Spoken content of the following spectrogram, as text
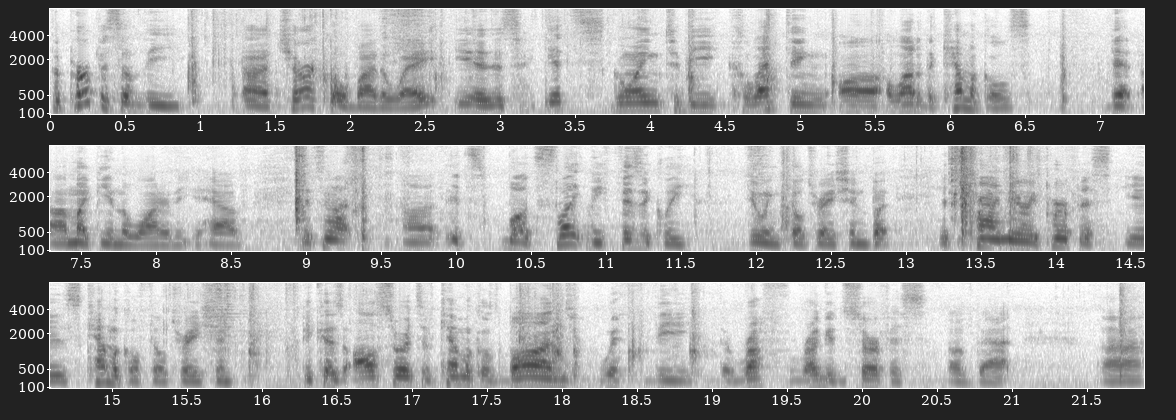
The purpose of the uh, charcoal, by the way, is it's going to be collecting uh, a lot of the chemicals that uh, might be in the water that you have. It's not, uh, it's, well, it's slightly physically doing filtration, but its primary purpose is chemical filtration because all sorts of chemicals bond with the, the rough, rugged surface of that. Uh,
